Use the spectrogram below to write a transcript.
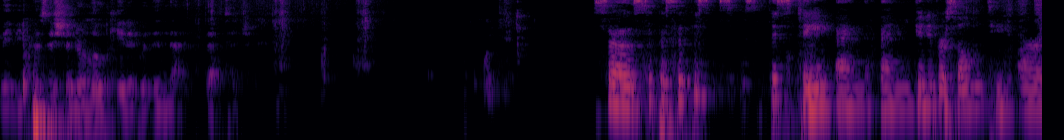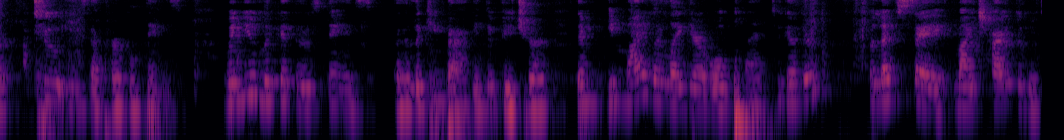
maybe positioned or located within that, that tension. So specificity and, and universality are two inseparable things. When you look at those things, uh, looking back in the future, then it might look like they're all planned together. But let's say my childhood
